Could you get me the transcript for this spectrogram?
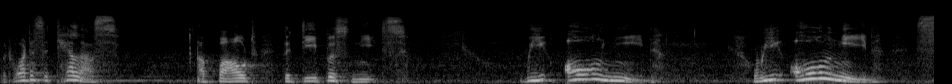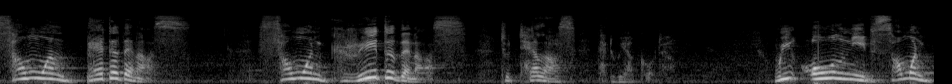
But what does it tell us about the deepest needs? We all need, we all need someone better than us, someone greater than us to tell us that we are good. We all need someone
